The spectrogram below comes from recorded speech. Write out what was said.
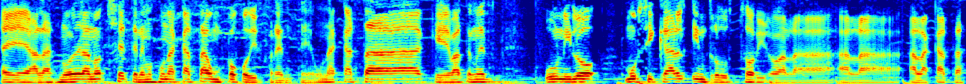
eh, a las 9 de la noche tenemos una cata un poco diferente. Una cata que va a tener un hilo musical introductorio a la, a la, a la cata.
